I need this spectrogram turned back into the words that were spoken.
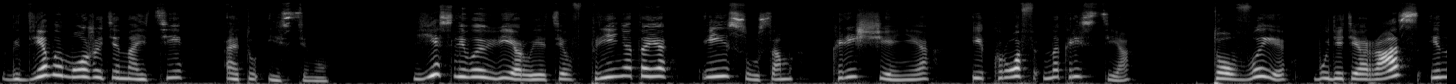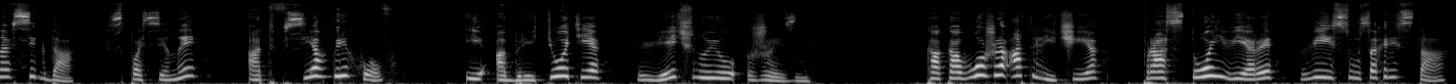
где вы можете найти эту истину? Если вы веруете в принятое Иисусом крещение и кровь на кресте, то вы будете раз и навсегда спасены от всех грехов и обретете вечную жизнь. Каково же отличие простой веры в Иисуса Христа,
